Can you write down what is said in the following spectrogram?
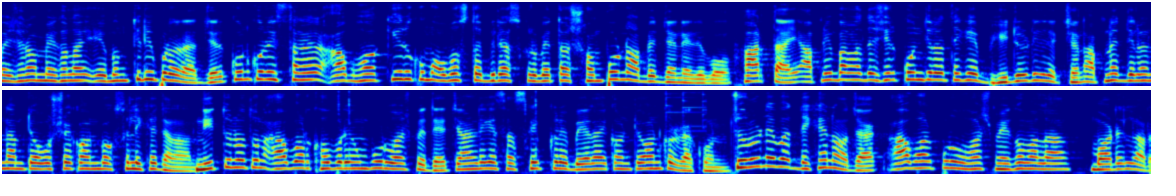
মিজোরাম, মেঘালয় এবং ত্রিপুরা রাজ্যের কোন কোন স্থানের আবহাওয়া কীরকম অবস্থা বিরাজ করবে তার সম্পূর্ণ আপডেট জানিয়ে দেবো। আর তাই আপনি বাংলাদেশের কোন জেলা থেকে ভিডিওটি দেখছেন, আপনার জেলার নামটি অবশ্যই কমেন্ট বক্সে লিখে জানান। নিত্য নতুন আবহাওয়ার খবর এবং পূর্বাস পেতে চ্যানেলটিকে সাবস্ক্রাইব করে বেল আইকনটি অন করে রাখুন। চলুন এবার দেখে নেওয়া যাক আবহাওয়ার পূর্বাভাস মেঘমালা মডেল আর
